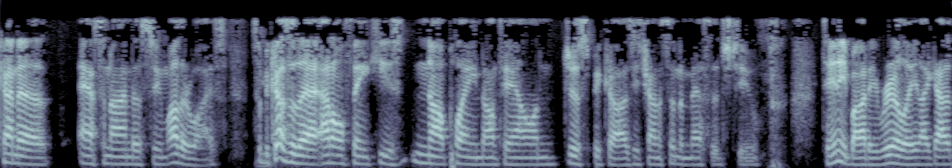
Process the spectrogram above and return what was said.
kind of asinine to assume otherwise. So because of that, I don't think he's not playing Dontaie Allen just because he's trying to send a message to to anybody really. Like I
